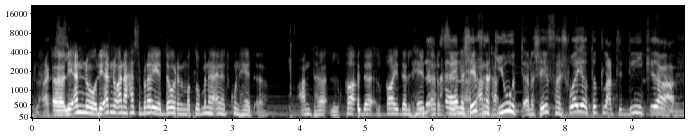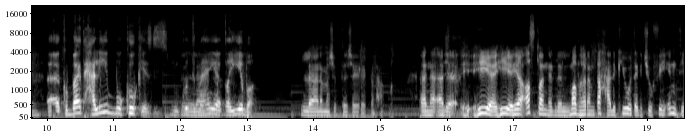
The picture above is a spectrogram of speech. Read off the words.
بالعكس آه لأنه لأنه أنا حسب رأيي الدور المطلوب منها أنها تكون هادئه عندها القائده القائده الهادئه لا. أنا شايفها عندها- cute أنا شايفها شوية وتطلع تديني كده آه، كوباية حليب وكوكيز من كتر ما هي. طيبة لا أنا ما شفتها هيك الحق أنا هي هي هي أصلا المظهر نتاعها الكيوت اللي تشوفيه أنت.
